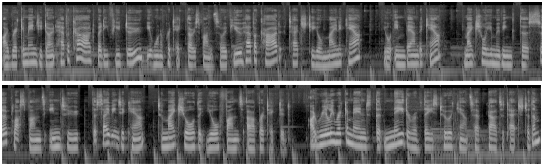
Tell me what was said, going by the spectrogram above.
I recommend you don't have a card, but if you do, you want to protect those funds. So if you have a card attached to your main account, your inbound account, make sure you're moving the surplus funds into the savings account to make sure that your funds are protected. I really recommend that neither of these two accounts have cards attached to them.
